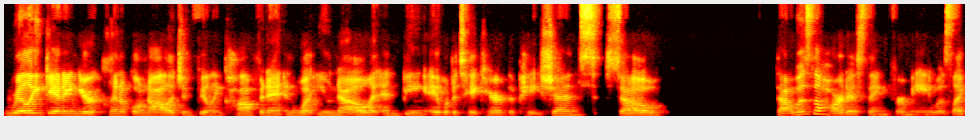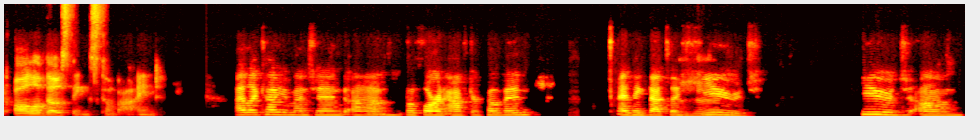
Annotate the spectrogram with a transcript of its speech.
Really getting your clinical knowledge and feeling confident in what you know and, and being able to take care of the patients. So that was the hardest thing for me was like all of those things combined. I like how you mentioned um, before and after covid. I think that's a mm-hmm. huge huge um,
